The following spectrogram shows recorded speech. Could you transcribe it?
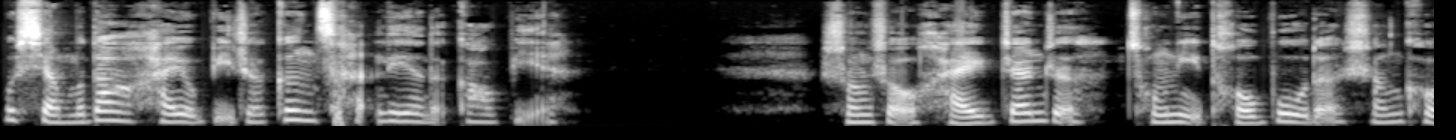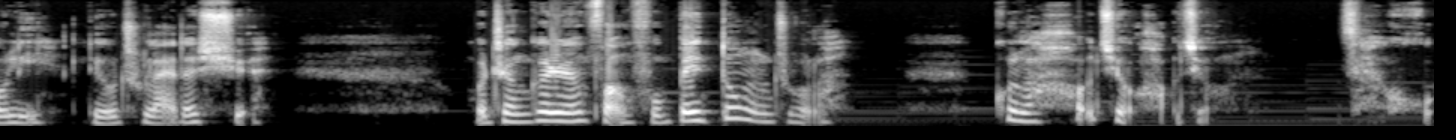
我想不到还有比这更惨烈的告别。双手还沾着从你头部的伤口里流出来的血，我整个人仿佛被冻住了，过了好久好久才活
